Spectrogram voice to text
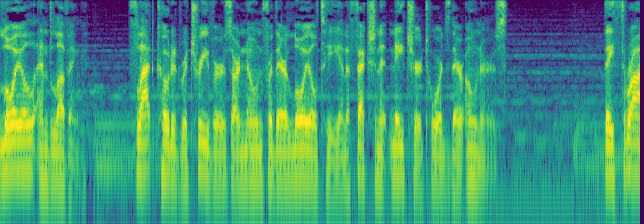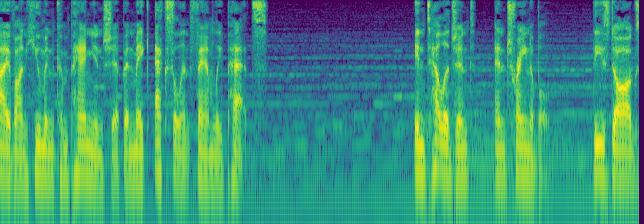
Loyal and loving. Flat-coated retrievers are known for their loyalty and affectionate nature towards their owners. They thrive on human companionship and make excellent family pets. Intelligent and trainable. These dogs are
